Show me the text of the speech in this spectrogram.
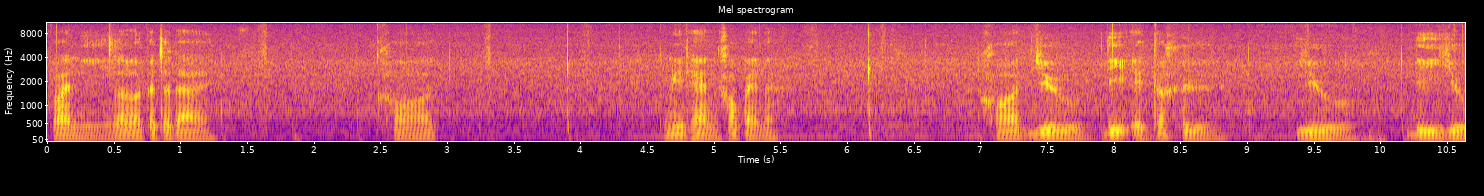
ประมาณนี้แล้วเราก็จะได้ cos ตรงนี้แทนเข้าไปนะ cos u dx ก็คือ u du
